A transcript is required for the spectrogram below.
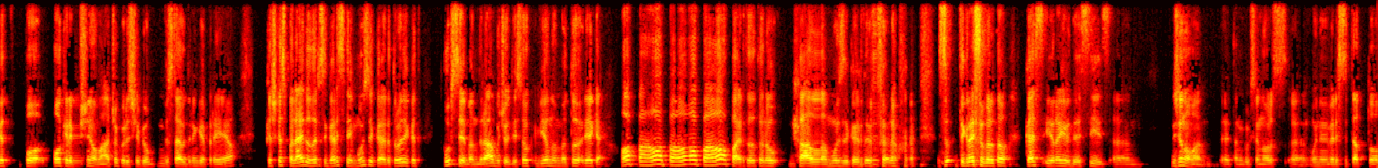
kad po, po krepšinio mačo, kuris šiaip jau visai audringai priejo, kažkas paleido tarsi garsiai muziką ir atrodė, kad pusė bendrabučio tiesiog vienu metu reikia opa, opa, opa, opa ir tada toliau kala muzika ir taip toliau. Tikrai supratau, kas yra judesys. Žinoma, ten kokie nors universiteto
